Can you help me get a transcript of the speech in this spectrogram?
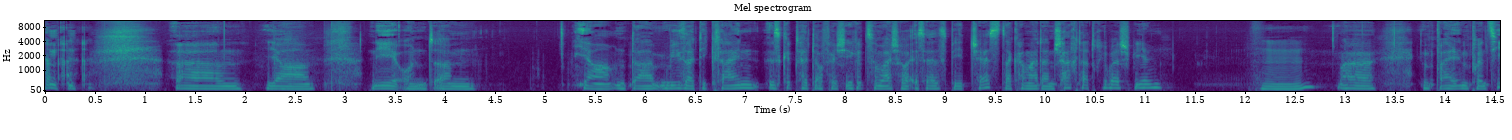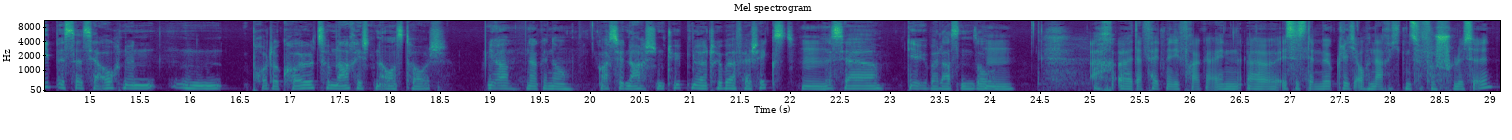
ähm, ja, nee, und ähm, ja, und da, wie gesagt, die kleinen, es gibt halt auch verschiedene, es gibt zum Beispiel auch SSB Chess, da kann man dann Schach darüber spielen. Hm. Äh, weil im Prinzip ist das ja auch nur ein, ein Protokoll zum Nachrichtenaustausch. Ja, na genau. Was du Nachrichtentypen darüber verschickst, hm. ist ja dir überlassen. So. Hm. Ach, äh, da fällt mir die Frage ein, äh, ist es denn möglich, auch Nachrichten zu verschlüsseln?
